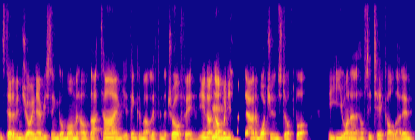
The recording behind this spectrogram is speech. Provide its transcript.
instead of enjoying every single moment of that time. You're thinking about lifting the trophy. You know, mm. not when you sit down and watching and stuff, but you, you want to obviously take all that in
